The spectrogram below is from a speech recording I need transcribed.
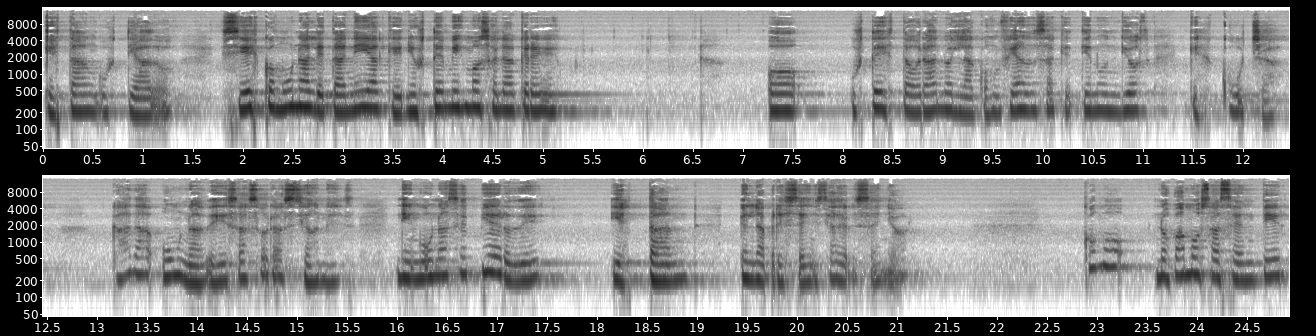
que está angustiado. Si es como una letanía que ni usted mismo se la cree, o usted está orando en la confianza que tiene un Dios que escucha. Cada una de esas oraciones, ninguna se pierde y están en la presencia del Señor. ¿Cómo nos vamos a sentir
